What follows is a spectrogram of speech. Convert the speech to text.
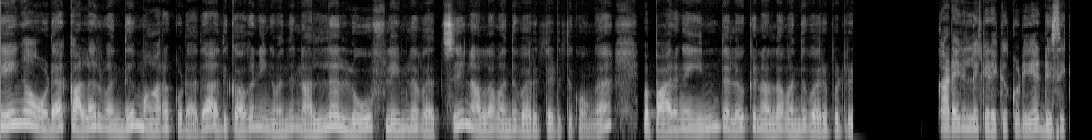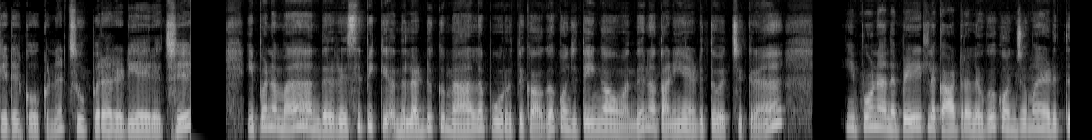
தேங்காவோட கலர் வந்து மாறக்கூடாது. அதுக்காக நீங்கள் வந்து நல்ல லோ ஃப்ளேமில் வச்சு நல்லா வந்து வறுத்து எடுத்துக்கோங்க. இப்போ பாருங்கள் இந்த அளவுக்கு நல்லா வந்து வறுபட்டுருக்கு. கடைகளில் கிடைக்கக்கூடிய டெசிகேட்டட் கோகோனட் சூப்பராக ரெடி ஆயிருச்சு. இப்போ நம்ம அந்த ரெசிபிக்கு அந்த லட்டுக்கு மேலே போடுறதுக்காக கொஞ்சம் தேங்காவை வந்து நான் தனியாக எடுத்து வச்சுக்கிறேன். இப்போது நான் அந்த பிளேட்டில் காட்டுற அளவுக்கு கொஞ்சமாக எடுத்து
